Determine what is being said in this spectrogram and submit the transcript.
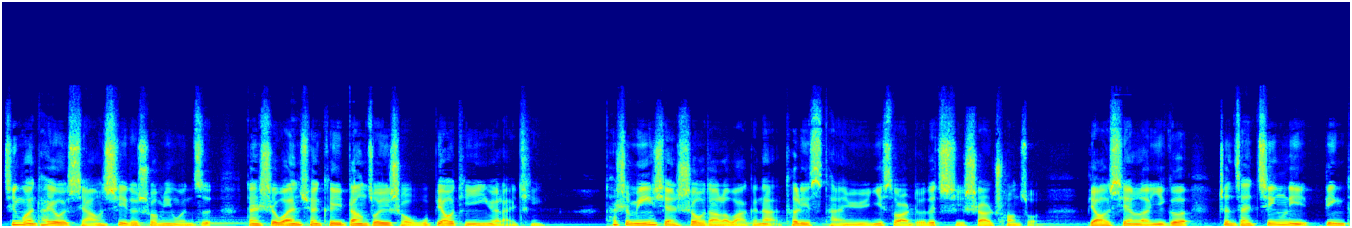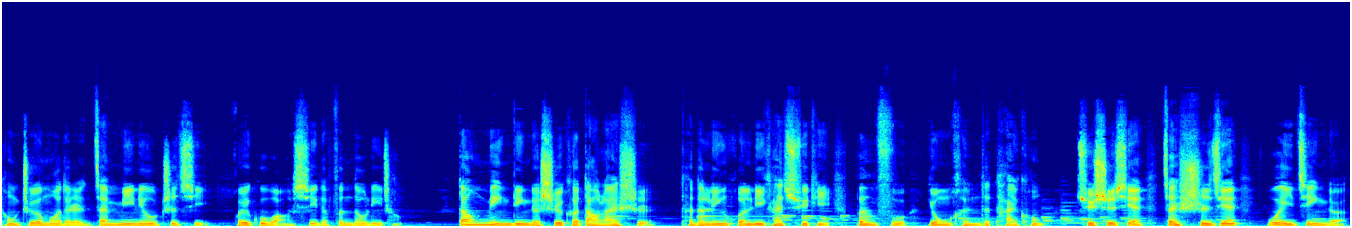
尽管它有详细的说明文字，但是完全可以当做一首无标题音乐来听。它是明显受到了瓦格纳、特里斯坦与伊索尔德的启示而创作，表现了一个正在经历病痛折磨的人在弥留之际回顾往昔的奋斗历程。当命定的时刻到来时。他的灵魂离开躯体，奔赴永恒的太空，去实现在世间未尽的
